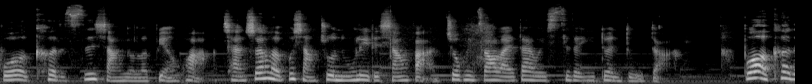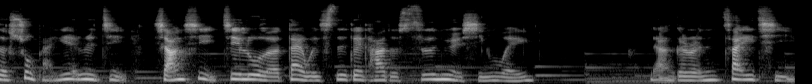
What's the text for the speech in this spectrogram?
博尔克的思想有了变化，产生了不想做奴隶的想法，就会招来戴维斯的一顿毒打。博尔克的数百页日记详细记录了戴维斯对他的肆虐行为。两个人在一起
